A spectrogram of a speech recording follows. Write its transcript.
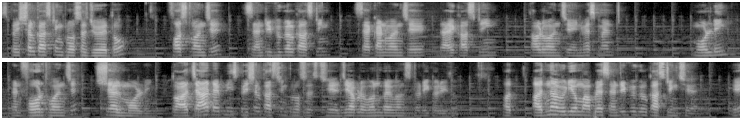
સ્પેશિયલ કાસ્ટિંગ પ્રોસેસ જોઈએ તો ફર્સ્ટ વન છે સેન્ટ્રીફ્યુગલ કાસ્ટિંગ સેકન્ડ વન છે ડાય કાસ્ટિંગ થર્ડ વન છે investment moulding and fourth one છે શેલ મોલ્ડિંગ તો આ ચાર ટાઈપની સ્પેશિયલ કાસ્ટિંગ પ્રોસેસ છે જે આપણે વન બાય વન સ્ટડી કરીશું. આજના વિડીયોમાં આપણે સેન્ટ્રીફ્યુગલ કાસ્ટિંગ છે એ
